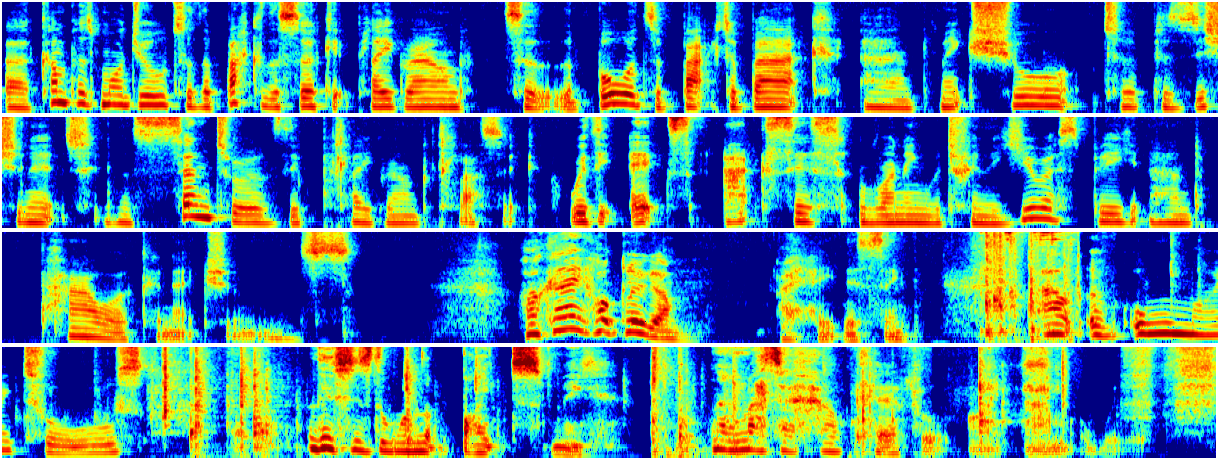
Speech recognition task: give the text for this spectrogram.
uh, compass module to the back of the circuit playground so that the boards are back to back and make sure to position it in the center of the playground classic with the X axis running between the USB and power connections. Okay, hot glue gun. I hate this thing. Out of all my tools, this is the one that bites me, no matter how careful I am with it.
